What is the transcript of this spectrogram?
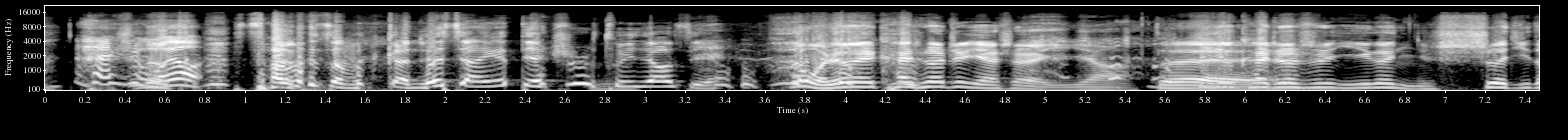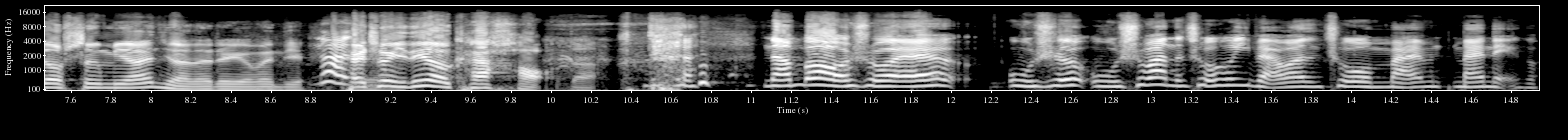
但是我有 咱们怎么感觉像一个电视推销节目？那我认为开车这件事儿也一样，对毕竟开车是一个你涉及到生命安全的这个问题那，开车一定要开好的。对男朋友说，哎，五十五十万的车和一百万的车，我买买哪个？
